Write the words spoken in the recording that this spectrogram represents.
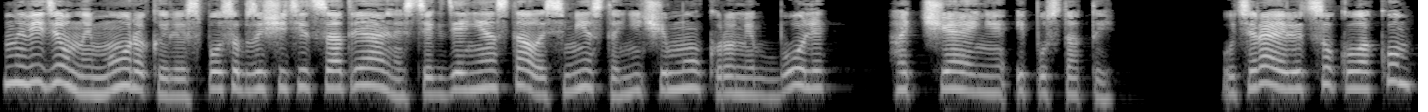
Наведенный морок или способ защититься от реальности, где не осталось места ничему, кроме боли, отчаяния и пустоты. Утирая лицо кулаком,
